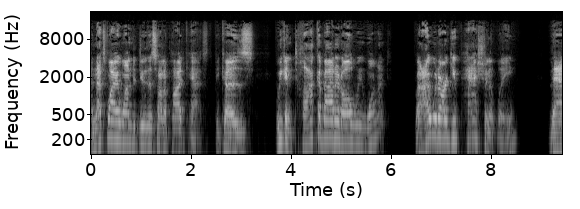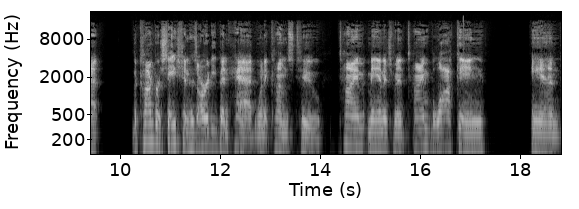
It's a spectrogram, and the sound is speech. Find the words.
And that's why I wanted to do this on a podcast because we can talk about it all we want, but I would argue passionately that the conversation has already been had when it comes to time management, time blocking, and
